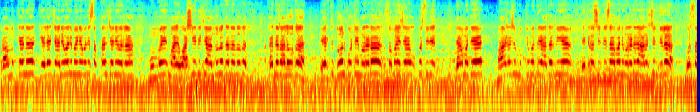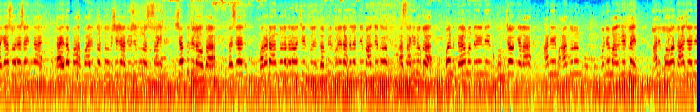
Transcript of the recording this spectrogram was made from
प्रामुख्यानं गेल्या जानेवारी महिन्यामध्ये सत्तावीस जानेवारीला मुंबई मा- वाशी येथे जे आंदोलन करण्यात होतं करण्यात आलं होतं एक ते दोन कोटी मराठा समाजाच्या उपस्थितीत. त्यामध्ये महाराष्ट्राचे मुख्यमंत्री आदरणीय एकनाथ शिंदे साहेबांनी मराठीला आरक्षण दिलं. व सगळ्या सोयऱ्यासहित कायदा पा- पारित करतो विशेष अधिवेशन म्हणून असं सांग शब्द दिला होता. तसेच मराठा आंदोलकांवरचे गु- गंभीर गुन्हे दाखल ते मागे घेतो असं सांगितलं होतं. पण गृहमंत्र्यांनी घुमजाव केला आणि आंदोलन गुन्हे मागे घेतले आणि परवा दहा जाने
